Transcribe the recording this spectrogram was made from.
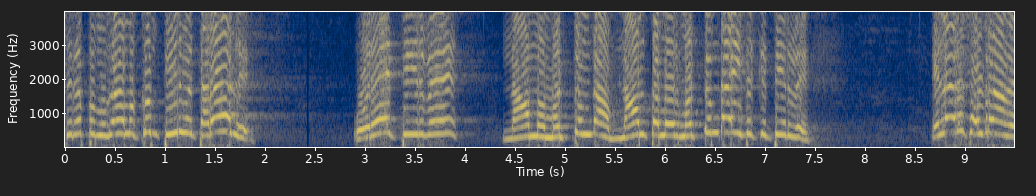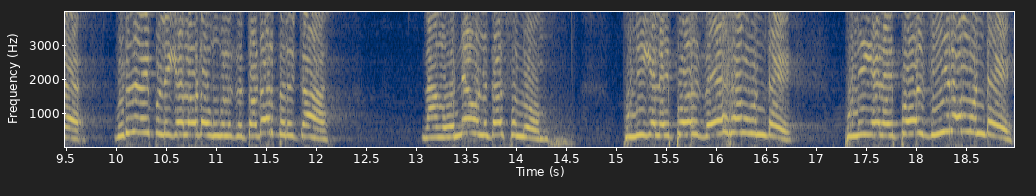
சிறப்பு முகாமுக்கும் தீர்வு தராது. ஒரே தீர்வு நாம மட்டும்தான் நாம் தமிழர் மட்டும்தான் இதுக்கு தீர்வு. எல்லாரும் சொல்றாங்க விடுதலை புலிகளோட உங்களுக்கு தொடர்பு இருக்கா? நாங்க ஒன்னே ஒண்ணுதான் சொல்லுவோம். புலிகளை போல் வேகம் உண்டு. புலிகளை போல் வீரம் உண்டு.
